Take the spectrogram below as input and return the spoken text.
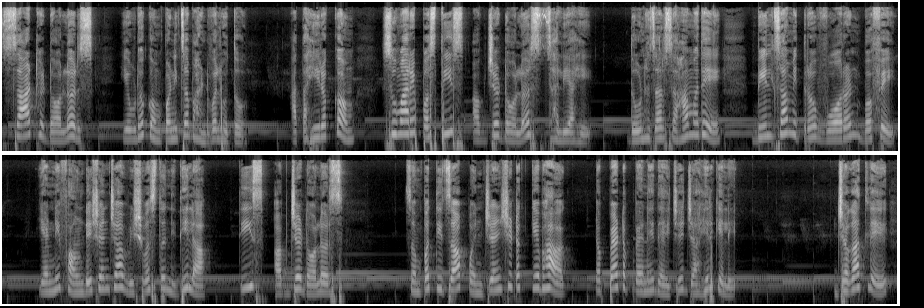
साठ डॉलर्स एवढं कंपनीचं भांडवल होतं. आता ही रक्कम सुमारे पस्तीस अब्ज डॉलर्स झाली आहे. दोन हजार सहामध्ये बिलचा मित्र वॉरन बफे यांनी फाउंडेशनच्या विश्वस्त निधीला तीस अब्ज डॉलर्स संपत्तीचा पंच्याऐंशी टक्के भाग टप्प्याटप्प्याने द्यायचे जाहीर केले. जगातले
